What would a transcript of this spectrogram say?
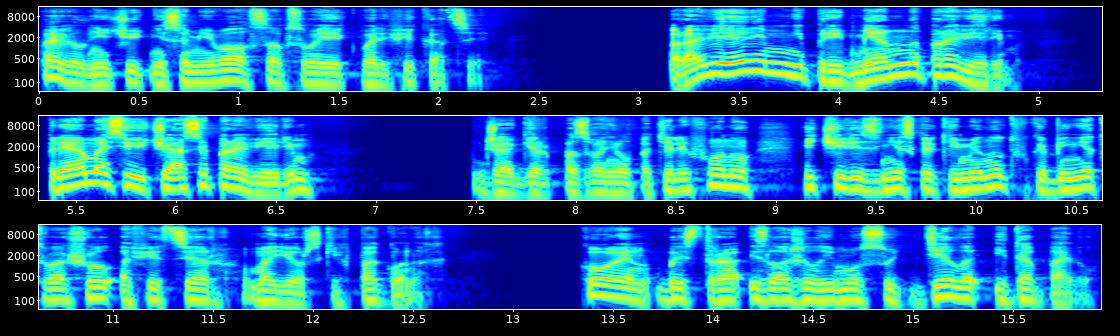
Павел ничуть не сомневался в своей квалификации. Проверим, непременно проверим. Прямо сейчас и проверим. Джаггер позвонил по телефону, и через несколько минут в кабинет вошел офицер в майорских погонах. Коэн быстро изложил ему суть дела и добавил:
